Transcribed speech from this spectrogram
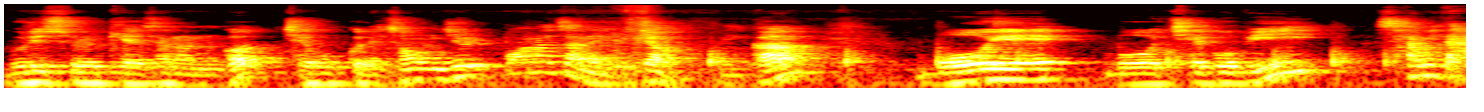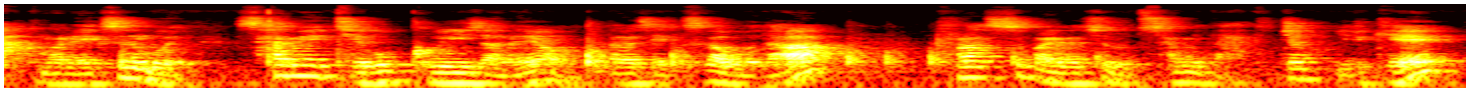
무리수를 계산하는 것, 제곱근의 성질 뻔하잖아요. 그죠? 그러니까 뭐의 뭐 제곱이 3이다. 그 말은 x는 뭐예요? 3의 제곱 근이잖아요. 따라서 x가 뭐다? 플러스 마이너스 루트 3이다. 됐죠? 이렇게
